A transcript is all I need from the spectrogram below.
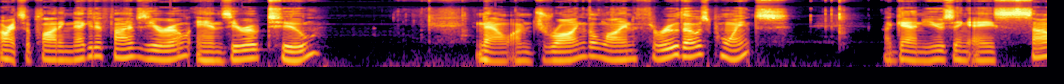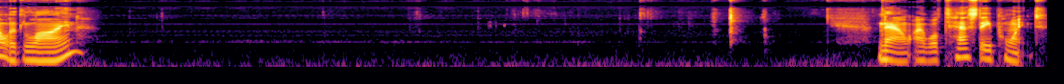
Alright, so plotting negative 5, 0 and 0, 2. Now, I'm drawing the line through those points, again using a solid line. Now I will test a point.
